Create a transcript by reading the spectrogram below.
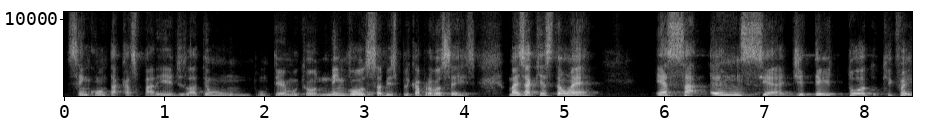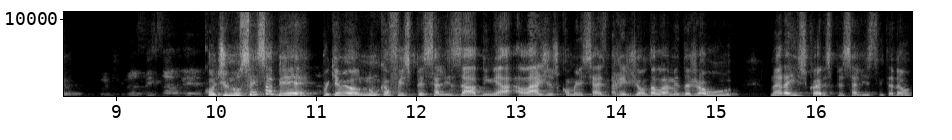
sem contar com as paredes, lá tem um, um termo que eu nem vou saber explicar para vocês. Mas a questão é: essa ânsia de ter todo. O que foi? Continuo sem saber. Porque, meu, eu nunca fui especializado em lajes comerciais da região da Alameda Jaú. Não era isso que eu era especialista, entendeu?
